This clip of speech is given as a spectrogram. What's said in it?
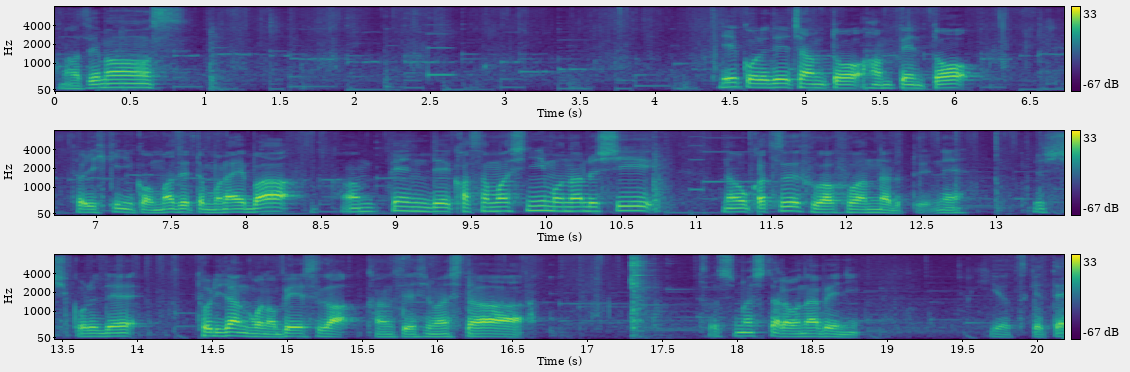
混ぜます。でこれでちゃんとはんぺんと鶏ひき肉を混ぜてもらえばはんぺんでかさ増しにもなるしなおかつふわふわになるというね。よしこれで鶏団子のベースが完成しました。そうしましたらお鍋に火をつけて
